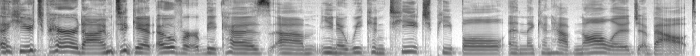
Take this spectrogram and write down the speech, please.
a huge paradigm to get over because um, you know we can teach people and they can have knowledge about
